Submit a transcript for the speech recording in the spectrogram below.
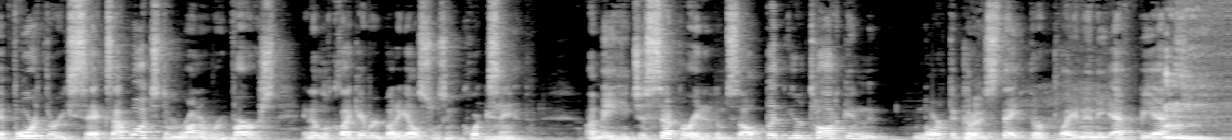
At 4.36, I watched him run a reverse, and it looked like everybody else was in quicksand. Hmm. I mean, he just separated himself. But you're talking North Dakota State; they're playing in the FBS.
